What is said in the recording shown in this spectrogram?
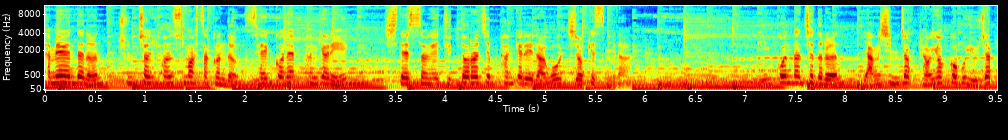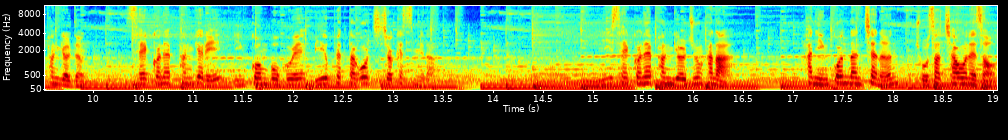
참여연대는 춘천 현수막 사건 등세 건의 판결이 시대성에 뒤떨어진 판결이라고 지적했습니다. 인권단체들은 양심적 병역 거부 유죄 판결 등세 건의 판결이 인권 보호에 미흡했다고 지적했습니다. 이세 건의 판결 중 하나, 한 인권단체는 조사 차원에서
